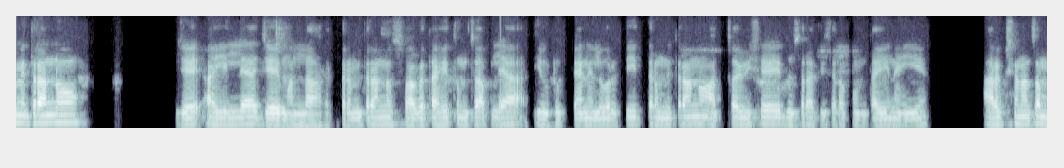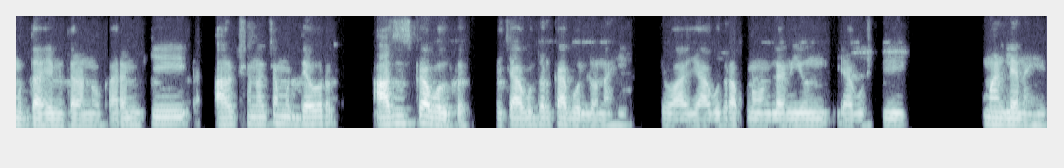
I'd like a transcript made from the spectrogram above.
मित्रांनो. जय अहिल्या, जय मल्हार. तर मित्रांनो स्वागत आहे तुमचं आपल्या युट्यूब चॅनेलवरती तर मित्रांनो आजचा विषय दुसरा-तिसरा कोणताही नाहीये. आरक्षणाचा मुद्दा आहे मित्रांनो. कारण की आरक्षणाच्या मुद्द्यावर आजच का बोलतोय? त्याच्या अगोदर काय बोललो नाही? किंवा या अगोदर आपण ऑनलाईन येऊन या गोष्टी मांडल्या नाहीत.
